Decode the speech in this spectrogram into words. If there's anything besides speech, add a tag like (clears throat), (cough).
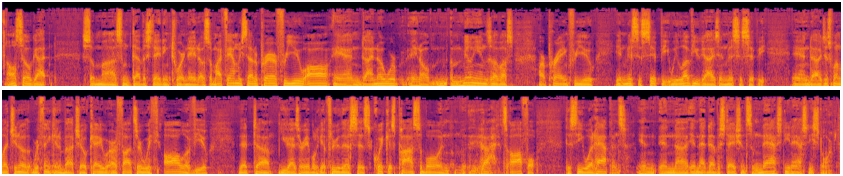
also got some uh, some devastating tornadoes. So my family said a prayer for you all, and I know we're you know millions of us are praying for you in Mississippi. We love you guys in Mississippi, and I uh, just want to let you know that we're thinking about you. Okay, our thoughts are with all of you that uh, you guys are able to get through this as quick as possible. And uh, it's awful to see what happens in in uh, in that devastation. Some nasty, nasty storms.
